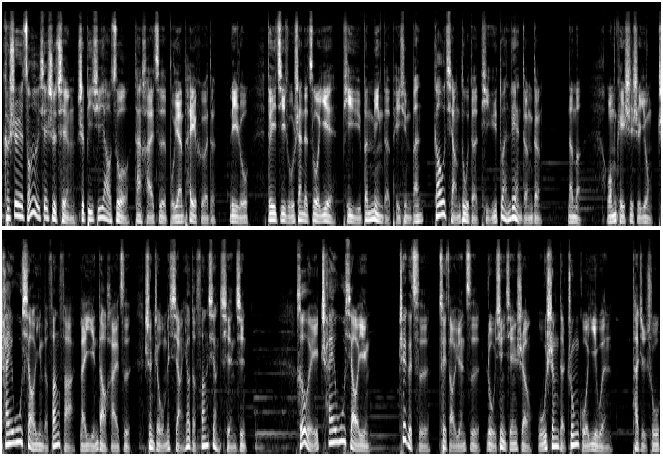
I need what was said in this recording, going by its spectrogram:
可是，总有一些事情是必须要做，但孩子不愿配合的，例如堆积如山的作业、疲于奔命的培训班、高强度的体育锻炼等等。那么，我们可以试试用拆屋效应的方法来引导孩子顺着我们想要的方向前进。何为拆屋效应？这个词最早源自鲁迅先生无声的中国译文，他指出，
